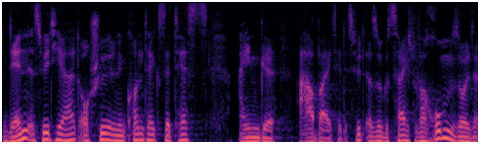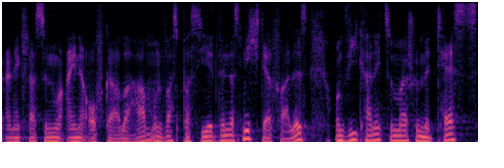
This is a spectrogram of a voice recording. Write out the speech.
Denn es wird hier halt auch schön in den Kontext der Tests eingearbeitet. Es wird also gezeigt, warum sollte eine Klasse nur eine Aufgabe haben und was passiert, wenn das nicht der Fall ist. Und wie kann ich zum Beispiel mit Tests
